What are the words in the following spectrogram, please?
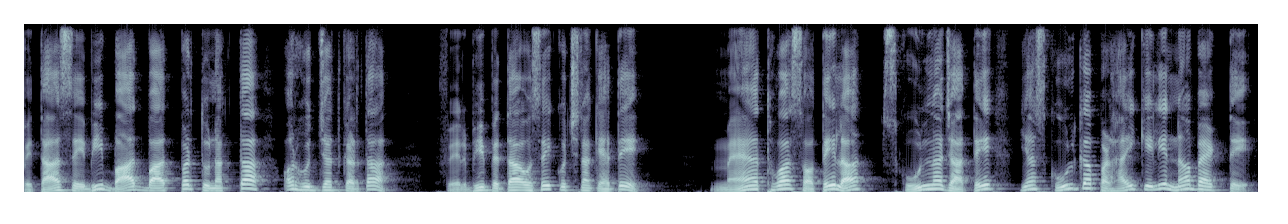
पिता से भी बात बात पर तुनकता और हुज्जत करता। फिर भी पिता उसे कुछ न कहते। मैं अथवा सौतेला स्कूल न जाते या स्कूल का पढ़ाई के लिए न बैठते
